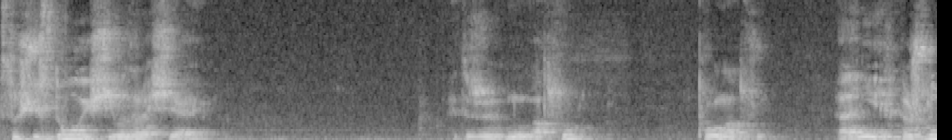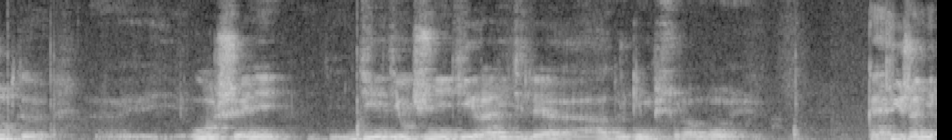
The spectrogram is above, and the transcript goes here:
существующие возвращаем. Это же, ну, абсурд. Полный абсурд. Они ждут э, улучшений. Дети, ученики, родители, а другим все равно. Какие же они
